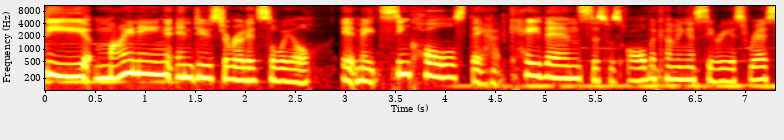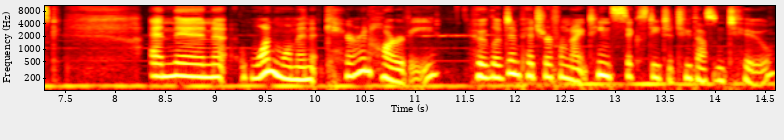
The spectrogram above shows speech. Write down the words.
The mining induced eroded soil. It made sinkholes, they had cave ins. This was all becoming a serious risk. And then one woman, Karen Harvey, who lived in Picher from 1960 to 2002,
